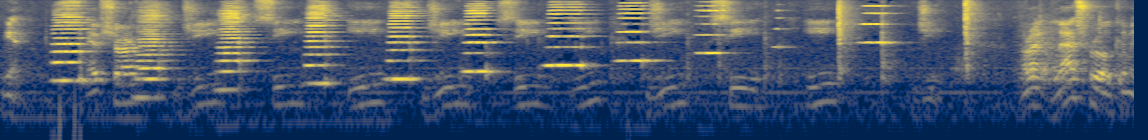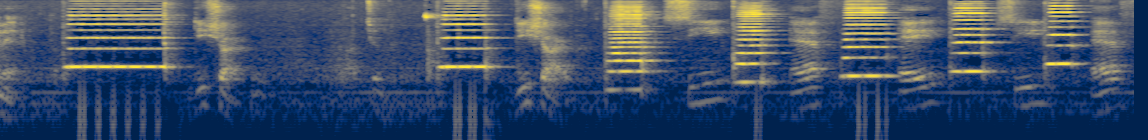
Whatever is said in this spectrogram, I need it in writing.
Again. F sharp, G, C, E, G, C, E, G, C, E, G. All right, last row coming in. D sharp. Uh, two. D sharp. C, F, A, C, F,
